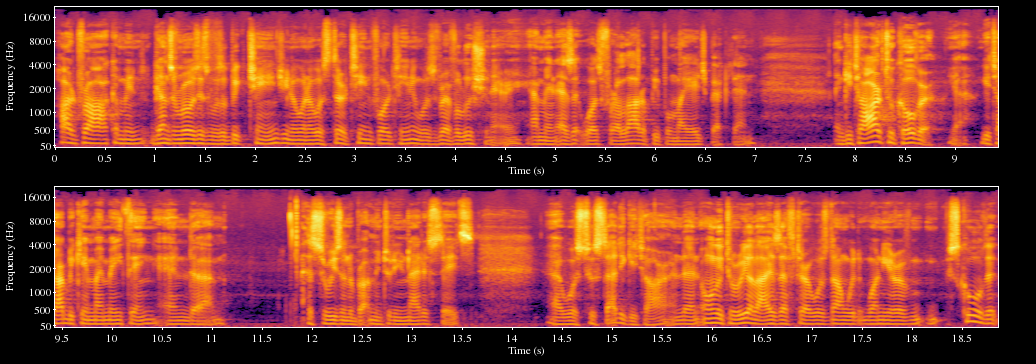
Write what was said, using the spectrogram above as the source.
hard rock. I mean, Guns N' Roses was a big change. You know, when I was 13, 14, it was revolutionary. I mean, as it was for a lot of people my age back then. And guitar took over. Yeah, guitar became my main thing, and um, that's the reason it brought me to the United States. Uh, was to study guitar, and then only to realize after I was done with one year of school that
